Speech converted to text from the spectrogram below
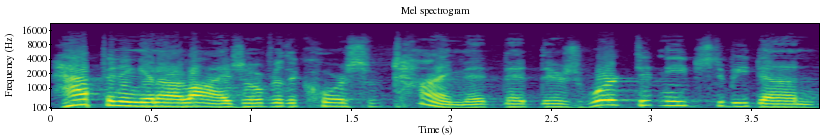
happening in our lives over the course of time. That, that there's work that needs to be done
